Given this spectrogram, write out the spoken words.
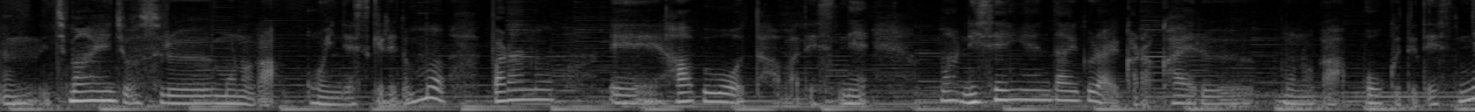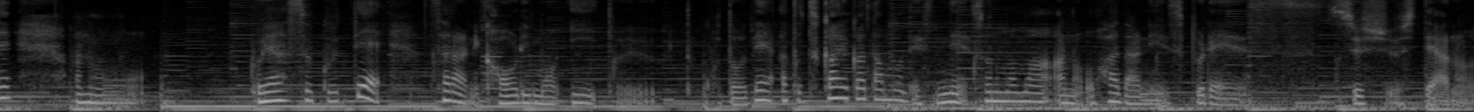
うん、1万円以上するものが多いんですけれどもバラの、えー、ハーブウォーターはですねまあ、2,000円台ぐらいから買えるものが多くてですねあのお安くてさらに香りもいいということであと使い方もですねそのままあのお肌にスプレーシュッシュしてあの化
